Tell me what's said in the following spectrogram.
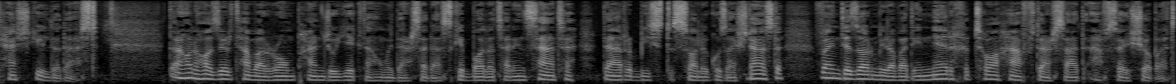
تشکیل داده است. در حال حاضر تورم 51 دهم درصد است که بالاترین سطح در 20 سال گذشته است و انتظار می رود این نرخ تا 7 درصد افزایش یابد.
